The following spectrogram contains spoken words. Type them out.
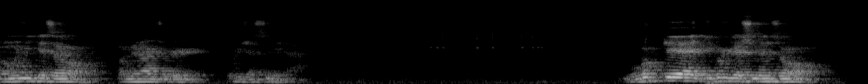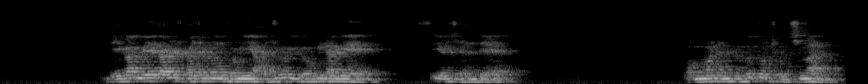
어머니께서 어느 날 저를 부르셨습니다. 무겁게 입을 여시면서 내가 매달 가져오는 돈이 아주 요긴하게 쓰여지는데 엄마는 그것도 좋지만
